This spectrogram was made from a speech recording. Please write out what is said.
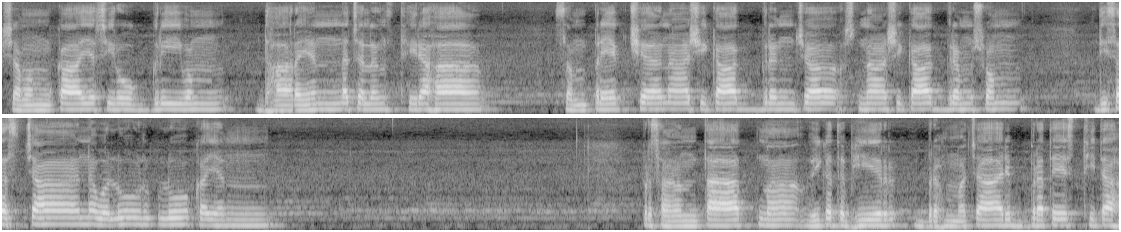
शमं कायशिरोग्रीवं धारयन्नचलं स्थिरः। सम्प्रेक्ष्य नासिकाग्रं च नासिकाग्रं स्वं दिशश्चानवलोकयन् प्रशान्तात्मा विगतभिर्ब्रह्मचारिव्रते स्थितः।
